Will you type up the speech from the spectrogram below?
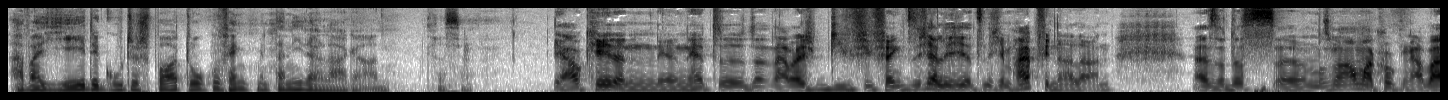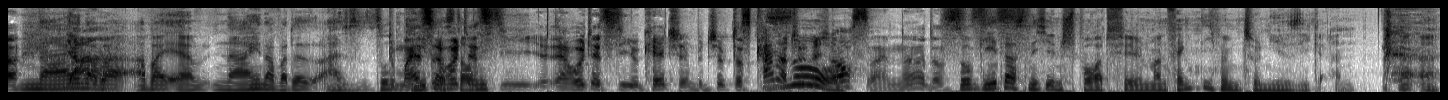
Aber jede gute Sportdoku fängt mit einer Niederlage an. Christian. Ja, okay, dann, dann hätte, dann, aber die, fängt sicherlich jetzt nicht im Halbfinale an. Also das äh, muss man auch mal gucken. Aber nein, ja, aber aber er nein, aber das, also so du meinst, geht er holt, jetzt nicht. die, er holt jetzt die UK Championship. Das kann So. natürlich auch sein, ne? Das, So das geht das nicht in Sportfilmen. Man fängt nicht mit dem Turniersieg an.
